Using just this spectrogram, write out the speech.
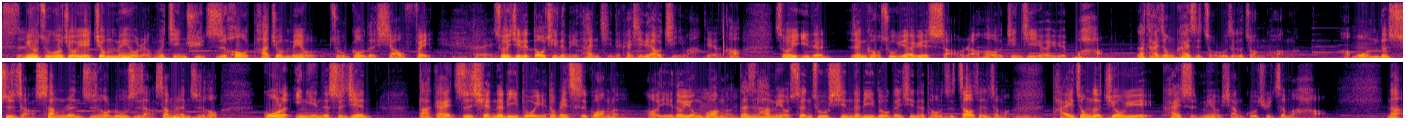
是没有足够就业，就没有人会进去，之后他就没有足够的消费，哎对，所以这个都期的煤炭级的开始撩级嘛。好，所以你的人口数越来越少，然后经济越来越不好，那台中开始走入这个状况了。好，嗯我们的市长上任之后，卢市长上任之后，过了一年的时间，大概之前的利多也都被吃光了，好，也都用光了嗯，但是他没有生出新的利多跟新的投资，造成什么？嗯台中的就业开始没有像过去这么好，那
